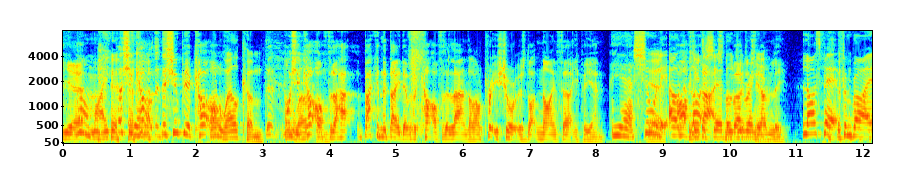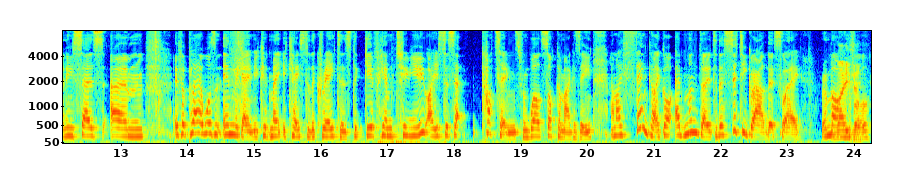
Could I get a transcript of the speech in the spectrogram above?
Yeah. Oh my That should God. cut, there should be a cut off. Unwelcome. What should cut Unwelcome. off for the ha- back in the day? There was a cut off for the landline. I'm pretty sure it was like 9:30 p.m. Yeah, surely. Yeah. Oh, After la- that, it's an disabled emergency only. Last bit from Ryan. He says, um, if a player wasn't in the game, you could make your case to the creators to give him to you. I used to set cuttings from World Soccer magazine, and I think I got Edmundo to the City Ground this way. Remarkable.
